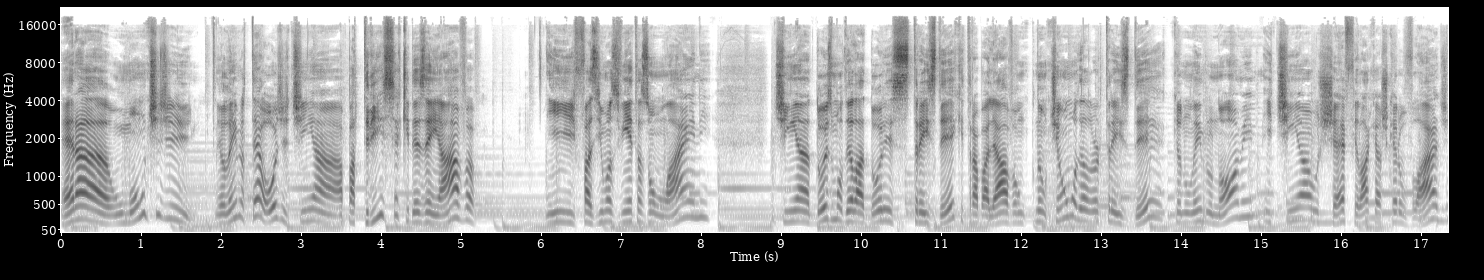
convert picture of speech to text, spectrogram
Era um monte de. Eu lembro até hoje, tinha a Patrícia que desenhava e fazia umas vinhetas online. Tinha dois modeladores 3D que trabalhavam. Não, tinha um modelador 3D, que eu não lembro o nome, e tinha o chefe lá, que acho que era o Vlad.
